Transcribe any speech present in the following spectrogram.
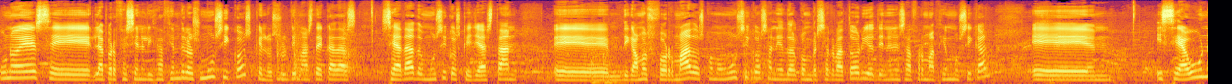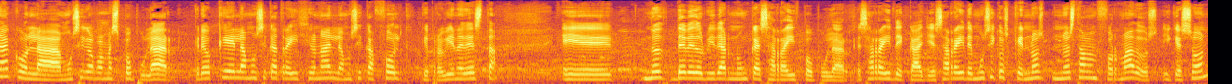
Uno es eh, la profesionalización de los músicos, que en las últimas décadas se ha dado músicos que ya están, eh, digamos, formados como músicos, han ido al conservatorio, tienen esa formación musical. y se aúna con la música más popular. Creo que la música tradicional, la música folk, que proviene de esta, eh, no debe de olvidar nunca esa raíz popular, esa raíz de calle, esa raíz de músicos que no, no estaban formados y que son,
